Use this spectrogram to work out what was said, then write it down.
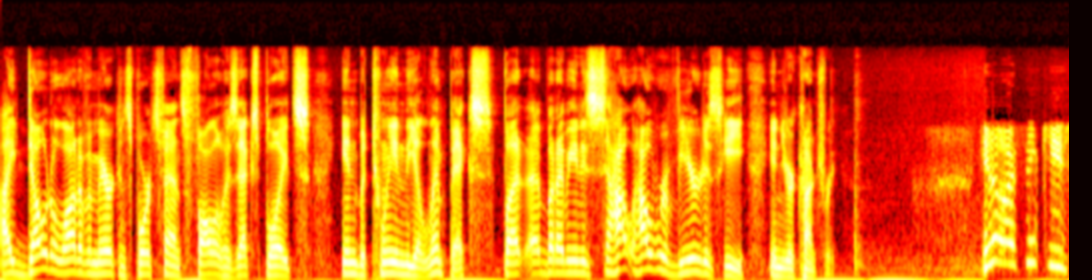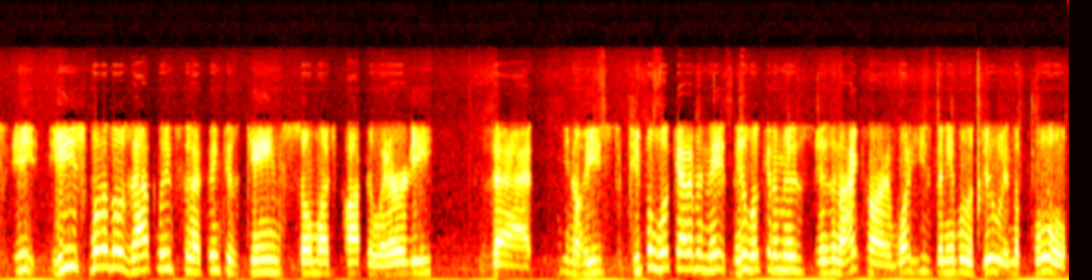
I doubt a lot of American sports fans follow his exploits in between the Olympics. But uh, but I mean, is how how revered is he in your country? You know, I think he's he, he's one of those athletes that I think has gained so much popularity that you know he's people look at him and they they look at him as as an icon and what he's been able to do in the pool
